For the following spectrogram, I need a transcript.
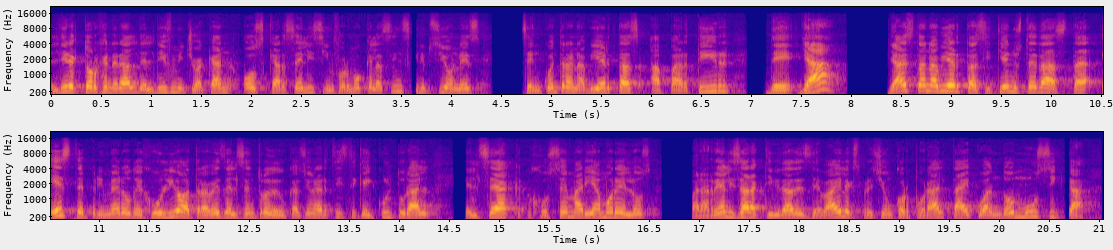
El director general del DIF Michoacán, Oscar Celis, informó que las inscripciones se encuentran abiertas a partir de ya, ya están abiertas y tiene usted hasta este primero de julio a través del Centro de Educación Artística y Cultural, el SEAC José María Morelos, para realizar actividades de baile, expresión corporal, taekwondo, música,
